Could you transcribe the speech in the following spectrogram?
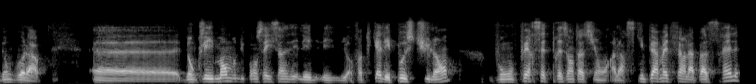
donc voilà. donc les membres du conseil syndical, enfin, en tout cas les postulants, vont faire cette présentation. Alors, ce qui me permet de faire la passerelle,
